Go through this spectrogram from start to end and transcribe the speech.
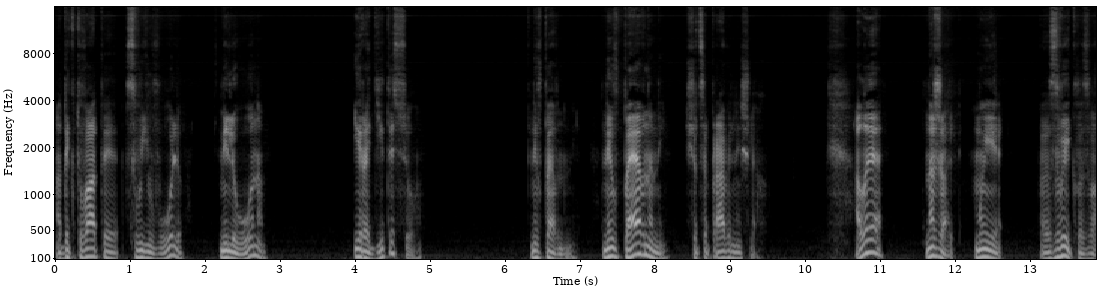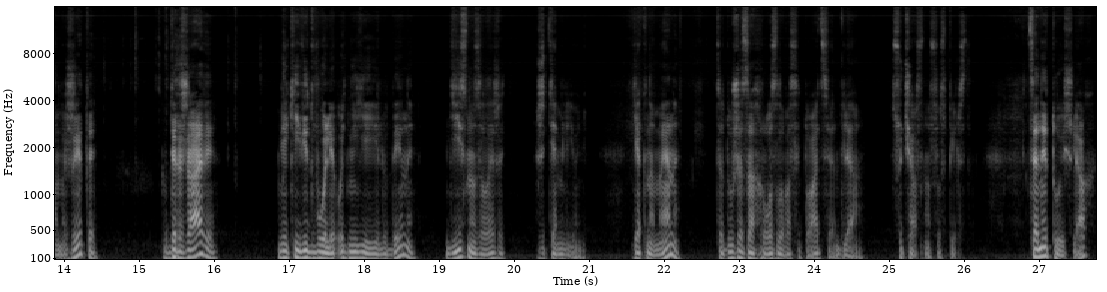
А диктувати свою волю мільйонам і радіти з цього. Не впевнений. Не впевнений, що це правильний шлях. Але, на жаль, ми е, звикли з вами жити в державі, в якій від волі однієї людини дійсно залежить життя мільйонів. Як на мене, це дуже загрозлива ситуація для сучасного суспільства. Це не той шлях,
